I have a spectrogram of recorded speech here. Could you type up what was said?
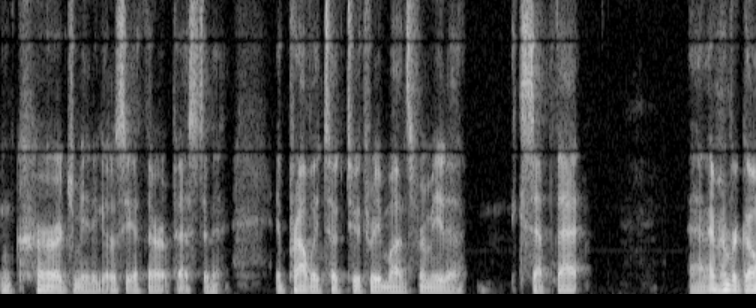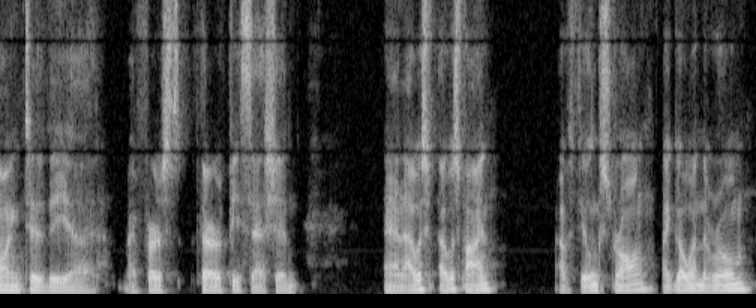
encouraged me to go see a therapist, and it it probably took two three months for me to accept that. And i remember going to the uh, my first therapy session and i was i was fine. I was feeling strong. I go in the room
